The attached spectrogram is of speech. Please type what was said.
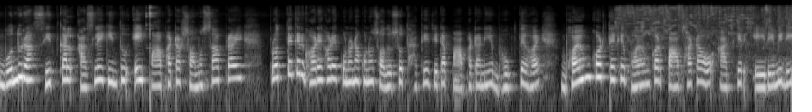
বন্ধুরা, শীতকাল আসলেই কিন্তু এই পা ফাটার সমস্যা। প্রায় প্রত্যেকের ঘরে ঘরে কোনো না কোনো সদস্য থাকে যেটা পা ফাটা নিয়ে ভুগতে হয়। ভয়ঙ্কর থেকে ভয়ঙ্কর পা ফাটাও আজকের এই রেমেডি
